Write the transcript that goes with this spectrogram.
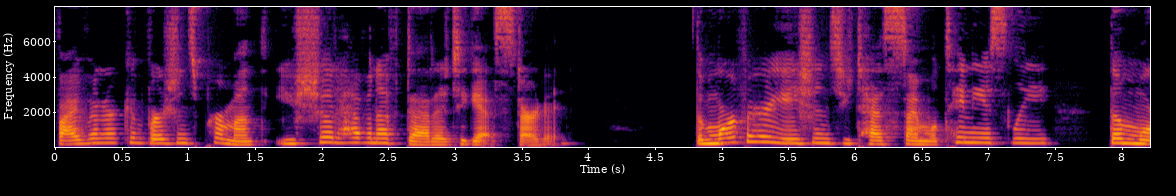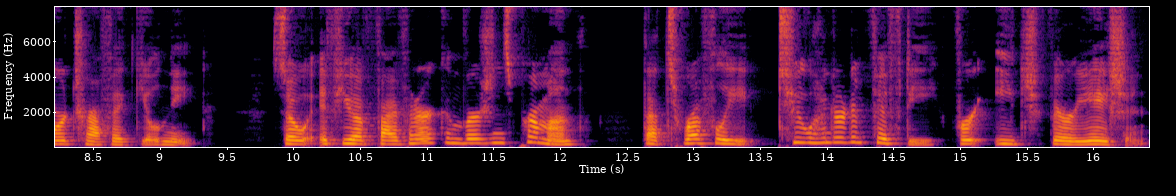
500 conversions per month, you should have enough data to get started. The more variations you test simultaneously, the more traffic you'll need. So if you have 500 conversions per month, that's roughly 250 for each variation.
